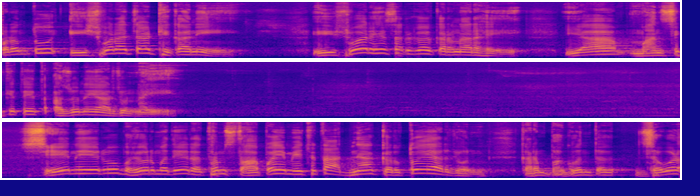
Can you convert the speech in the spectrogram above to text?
परंतु ईश्वराच्या ठिकाणी ईश्वर हे सर्ग करणार आहे या मानसिकतेत अजूनही अर्जुन नाही सेनेरू भयोरमध्ये रथम स्थापय मेचता आज्ञा करतोय अर्जुन. कारण भगवंत जवळ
